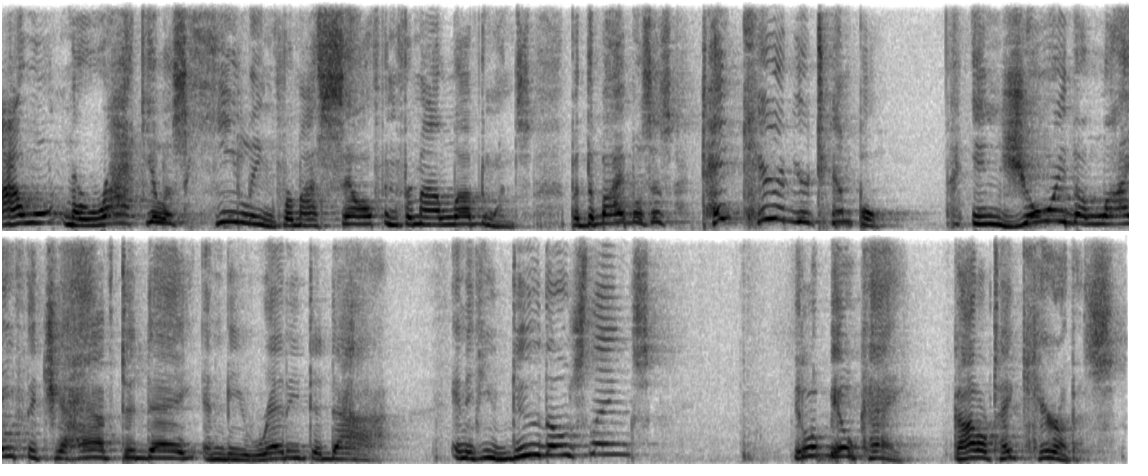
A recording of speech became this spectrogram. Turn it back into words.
I want miraculous healing for myself and for my loved ones. But the Bible says, take care of your temple. Enjoy the life that you have today and be ready to die. And if you do those things, it'll be okay. God will take care of us.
